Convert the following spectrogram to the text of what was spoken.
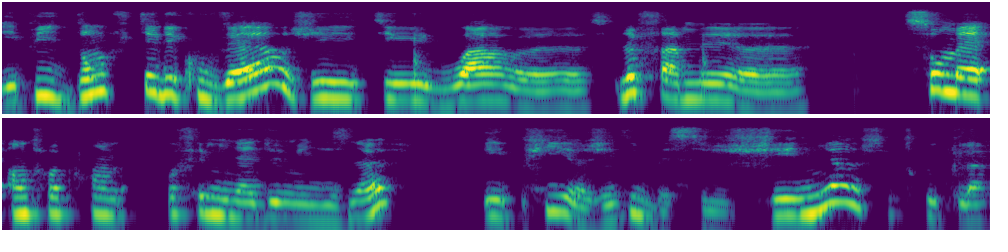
Et puis, donc, je t'ai découvert, j'ai été voir euh, le fameux euh, sommet Entreprendre au féminin 2019. Et puis, euh, j'ai dit, mais c'est génial ce truc-là.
